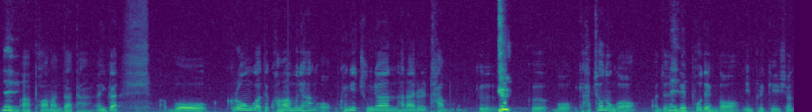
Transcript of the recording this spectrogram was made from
네. 아, 포함한다, 다. 그러니까, 뭐, 그런 것 같아. 광화문이 한, 어, 굉장히 중요한 하나를 다, 그, 그, 뭐, 이렇게 합쳐놓은 거, 완전히 네. 내포된 거, implication.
